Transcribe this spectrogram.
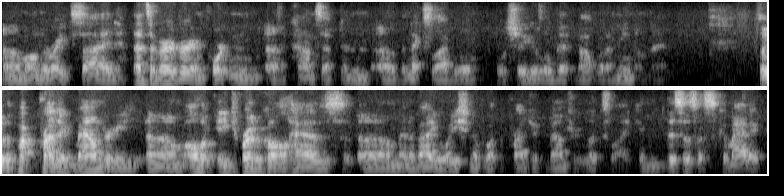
um, on the right side, that's a very, very important uh, concept. And uh, the next slide will, will show you a little bit about what I mean on. So the project boundary, um, although each protocol has um, an evaluation of what the project boundary looks like. And this is a schematic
